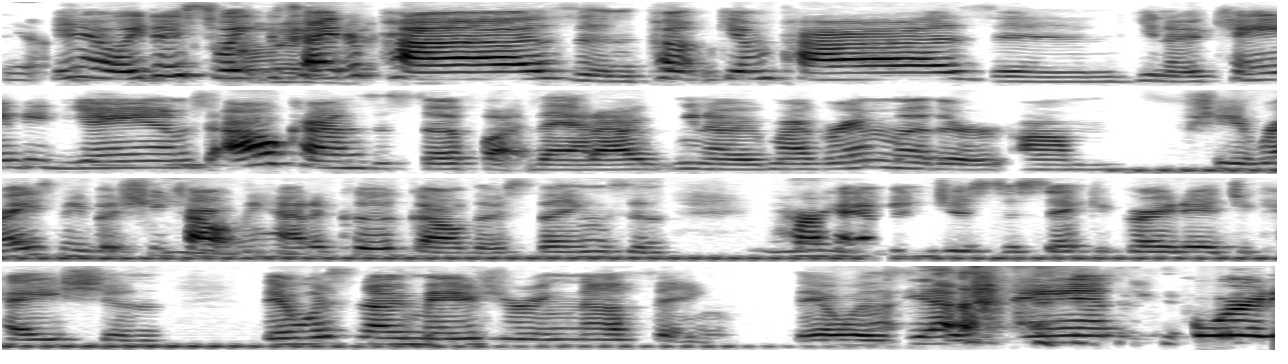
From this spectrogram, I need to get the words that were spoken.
Yeah. Yeah, we do sweet yeah. potato pies and pumpkin pies and you know candied yams, all kinds of stuff like that. I, you know, my grandmother, um, she raised me, but she taught me how to cook all those things. And her having just a second grade education, there was no measuring nothing. There was Yeah. a pan, you pour it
